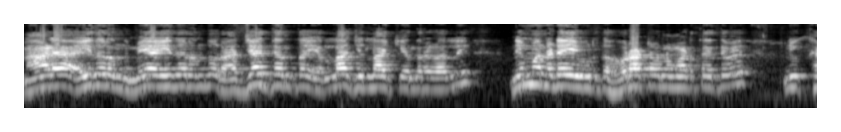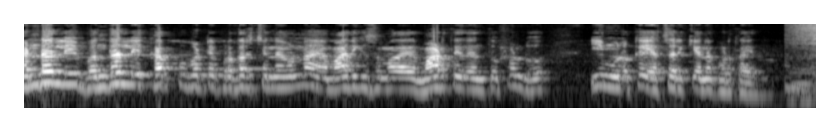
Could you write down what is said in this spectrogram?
ನಾಳೆ ಐದರಂದು, ಮೇ ಐದರಂದು ರಾಜ್ಯಾದ್ಯಂತ ಎಲ್ಲ ಜಿಲ್ಲಾ ಕೇಂದ್ರಗಳಲ್ಲಿ ನಿಮ್ಮ ನಡೆ ವಿರುದ್ಧ ಹೋರಾಟವನ್ನು ಮಾಡ್ತಾ ಇದ್ದೇವೆ. ನೀವು ಕಂಡಲ್ಲಿ ಬಂದಲ್ಲಿ ಕಪ್ಪು ಬಟ್ಟೆ ಪ್ರದರ್ಶನವನ್ನು ಮಾದಿಗ ಸಮುದಾಯ ಮಾಡ್ತಾ ಇದೆ ಅಂತಕೊಂಡು ಈ ಮೂಲಕ ಎಚ್ಚರಿಕೆಯನ್ನು ಕೊಡ್ತಾ ಇದ್ದೀವಿ.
